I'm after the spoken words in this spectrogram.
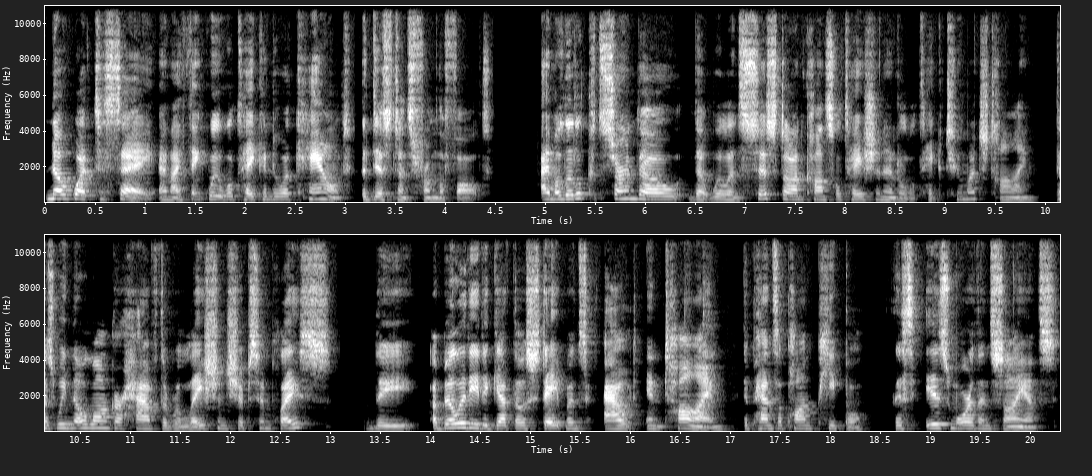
know what to say, and I think we will take into account the distance from the fault. I'm a little concerned, though, that we'll insist on consultation and it'll take too much time because we no longer have the relationships in place. The ability to get those statements out in time depends upon people. This is more than science.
